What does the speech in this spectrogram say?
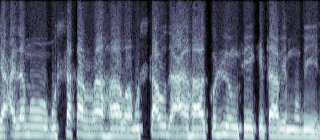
യഅലമു വ ഫീ കിതാബിൻ മുബീൻ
